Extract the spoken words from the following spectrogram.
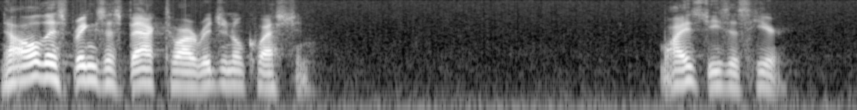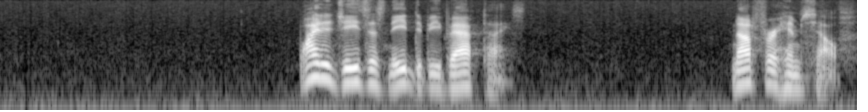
Now, all this brings us back to our original question Why is Jesus here? Why did Jesus need to be baptized? Not for himself.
